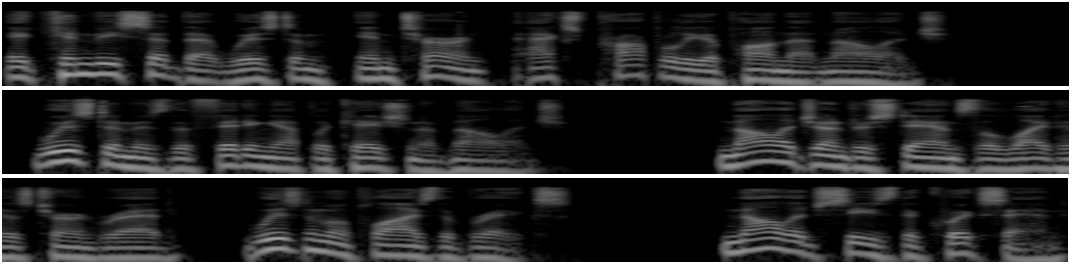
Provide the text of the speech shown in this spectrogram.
It can be said that wisdom, in turn, acts properly upon that knowledge. Wisdom is the fitting application of knowledge. Knowledge understands the light has turned red, wisdom applies the brakes. Knowledge sees the quicksand,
